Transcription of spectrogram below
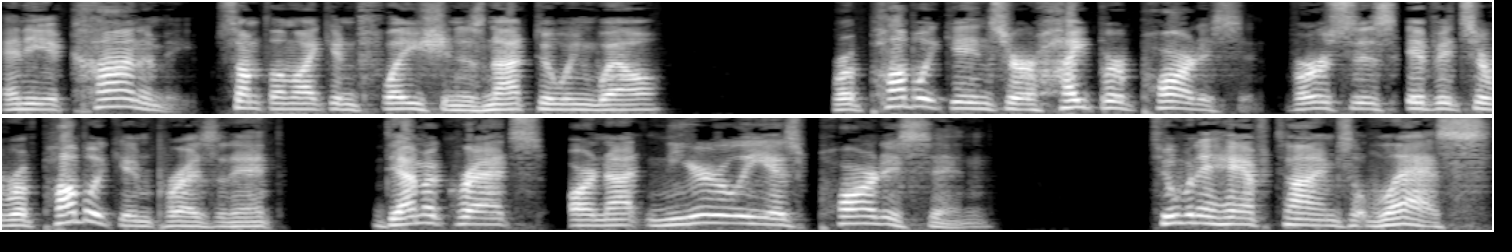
and the economy, something like inflation, is not doing well, Republicans are hyper partisan versus if it's a Republican president, Democrats are not nearly as partisan, two and a half times less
